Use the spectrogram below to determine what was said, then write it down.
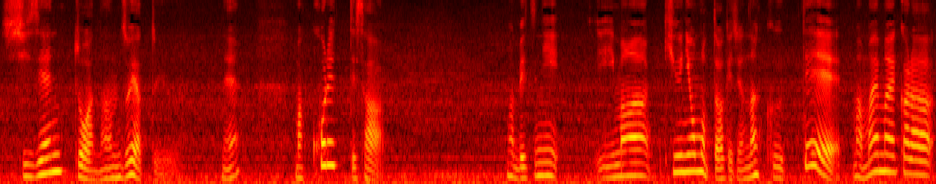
自然とは何ぞやというね。まあこれってさまあ別に今急に思ったわけじゃなくて、まあ、前々から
